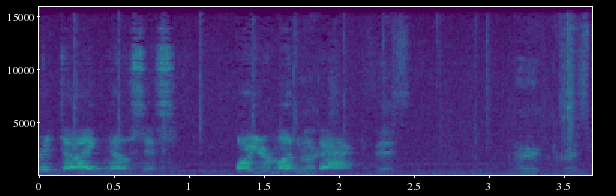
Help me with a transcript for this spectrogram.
Accurate diagnosis, or your money back. Merry Christmas.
